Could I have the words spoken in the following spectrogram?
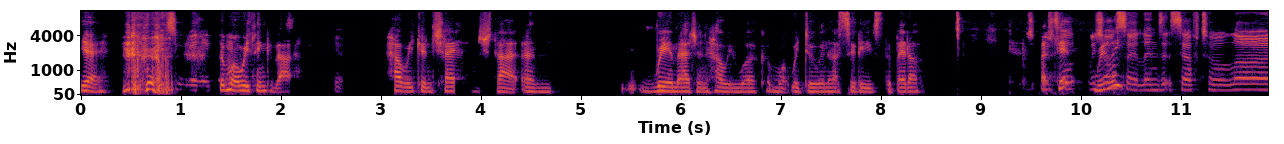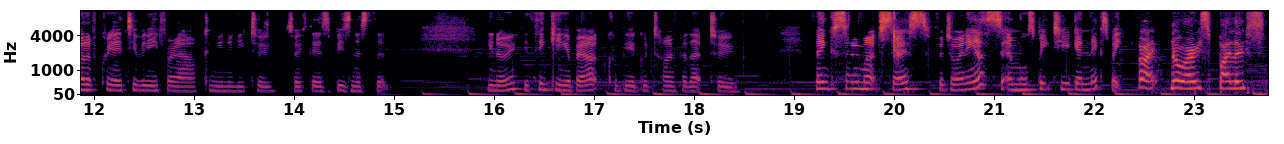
yeah, the more we think about yeah. how we can change that and reimagine how we work and what we do in our cities, the better. That's which, it. Which really? also lends itself to a lot of creativity for our community too. So if there's business that you know you're thinking about, could be a good time for that too. Thanks so much, Cec, for joining us, and we'll speak to you again next week. All right, no worries. Bye, Luce.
